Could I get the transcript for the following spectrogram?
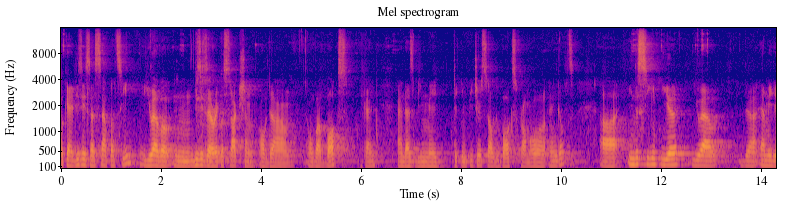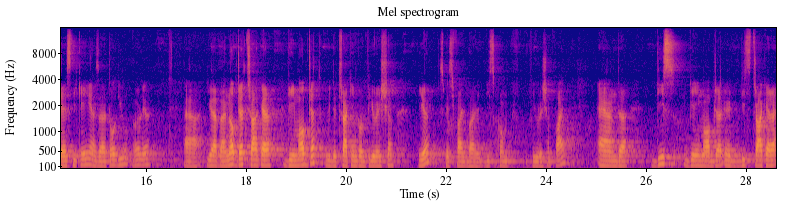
Okay, this is a sample scene. You have a, mm, this is a reconstruction of the um, of a box, okay, and that's been made taking pictures of the box from all angles. Uh, in the scene here, you have the ARMedia SDK, as I told you earlier. Uh, you have an object tracker game object with the tracking configuration here, specified by this configuration file. And uh, this game object, uh, this tracker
